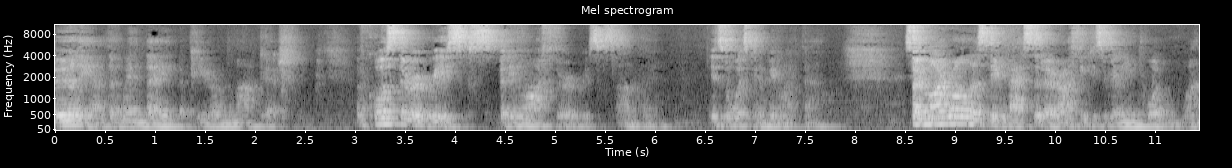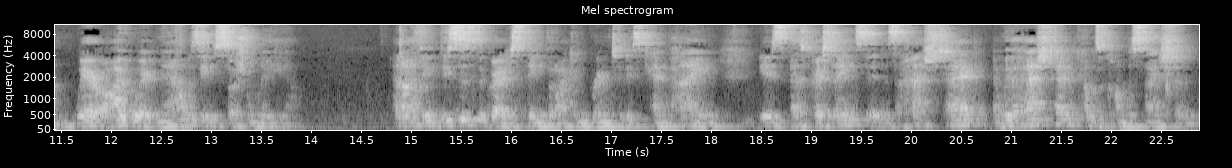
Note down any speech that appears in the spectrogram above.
earlier than when they appear on the market. Of course, there are risks, but in life there are risks, aren't there? It's always going to be like that. So, my role as an ambassador, I think, is a really important one. Where I work now is in social media. And I think this is the greatest thing that I can bring to this campaign is, as Christine said, there's a hashtag, and with a hashtag comes a conversation.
